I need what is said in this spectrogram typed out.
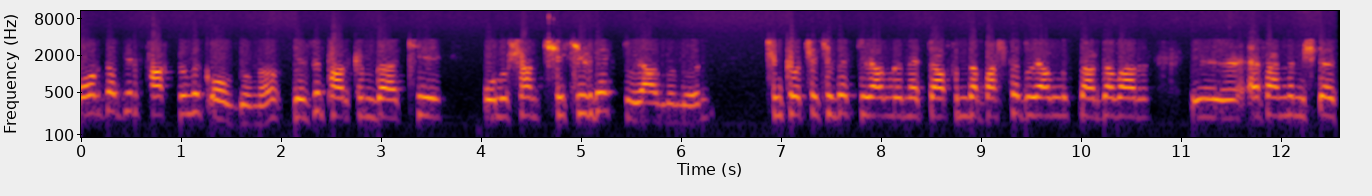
orada bir farklılık olduğunu, Gezi Parkı'ndaki oluşan çekirdek duyarlılığın, çünkü o çekirdek duyarlılığın etrafında başka duyarlılıklar da var. Ee, efendim işte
